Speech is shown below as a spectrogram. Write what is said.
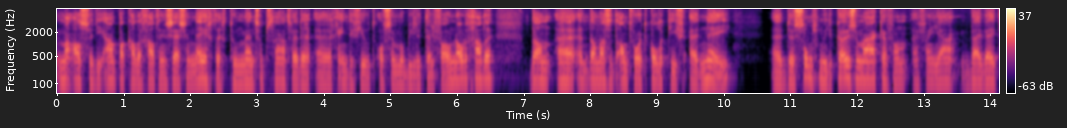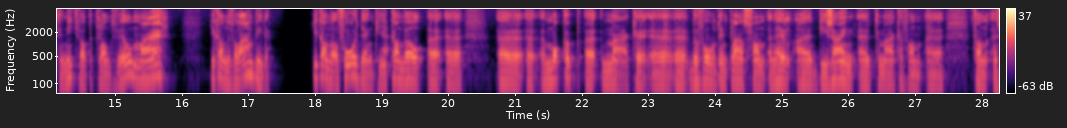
Maar als we die aanpak hadden gehad in 96, toen mensen op straat werden geïnterviewd of ze een mobiele telefoon nodig hadden, dan, dan was het antwoord collectief nee. Dus soms moet je de keuze maken van, van ja, wij weten niet wat de klant wil, maar je kan het wel aanbieden. Je kan wel voordenken, ja. je kan wel uh, een mock-up maken. bijvoorbeeld in plaats van een heel design te maken van, van een,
